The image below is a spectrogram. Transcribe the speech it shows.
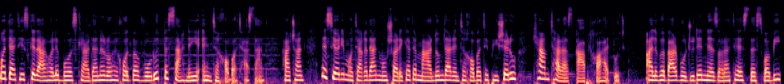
مدتی است که در حال باز کردن راه خود و ورود به صحنه انتخابات هستند هرچند بسیاری معتقدند مشارکت مردم در انتخابات پیش رو کمتر از قبل خواهد بود علاوه بر وجود نظارت استثوابی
